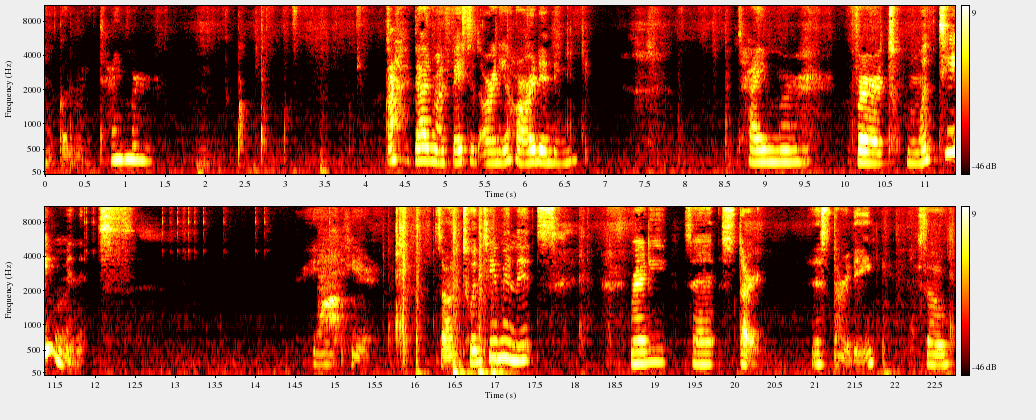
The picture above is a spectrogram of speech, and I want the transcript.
I'll go to my timer. Ah, guys, my face is already hardening. Timer for 20 minutes. Right here. So in 20 minutes, ready, set, start. It's starting. So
